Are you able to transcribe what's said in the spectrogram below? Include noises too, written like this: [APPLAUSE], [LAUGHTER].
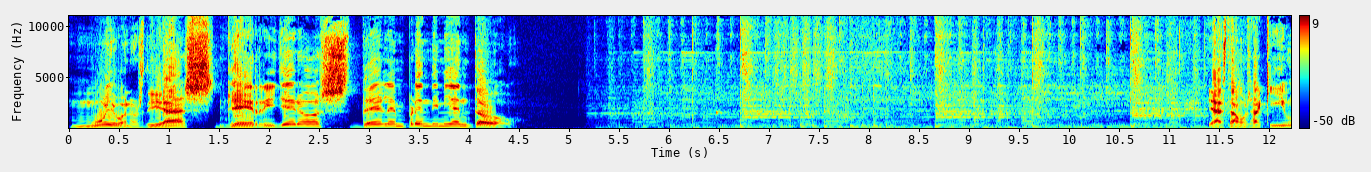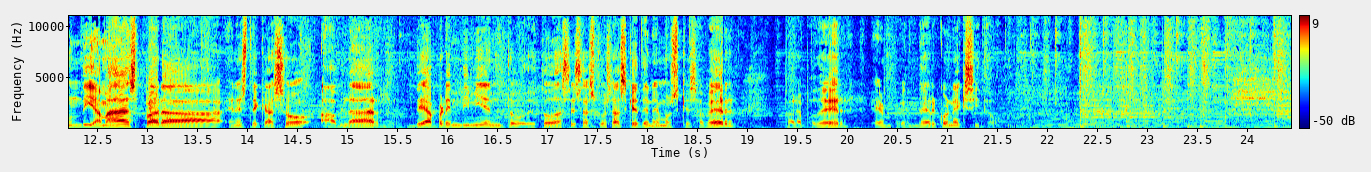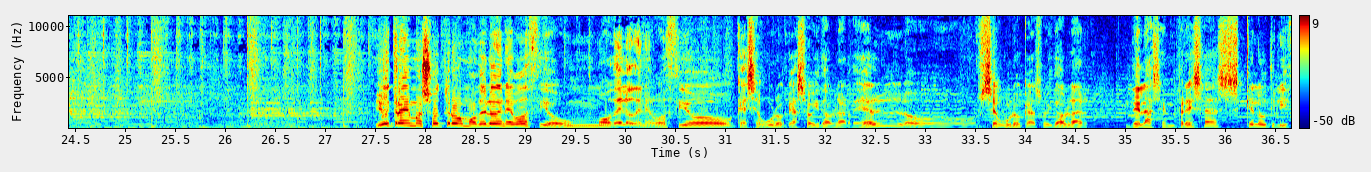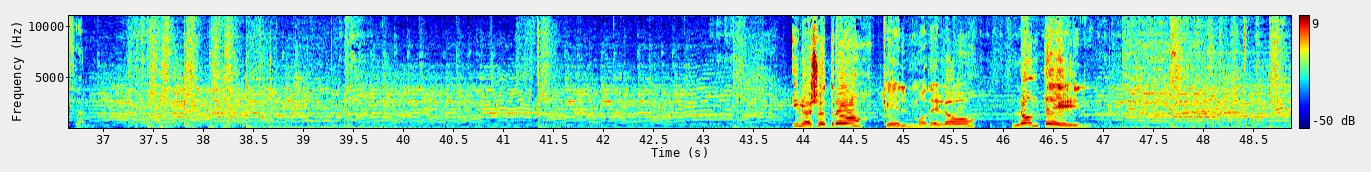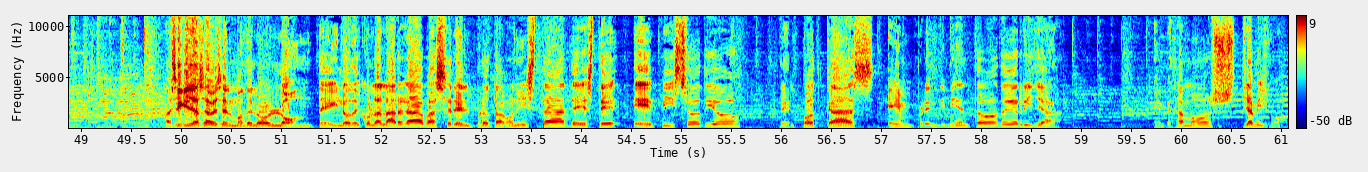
Muy buenos días, guerrilleros del emprendimiento. Ya estamos aquí un día más para, en este caso, hablar de aprendimiento, de todas esas cosas que tenemos que saber para poder emprender con éxito. Y hoy traemos otro modelo de negocio, un modelo de negocio que seguro que has oído hablar de él o seguro que has oído hablar de las empresas que lo utilizan. Y no es otro que el modelo Longtail. Así que ya sabes, el modelo Longtail o de cola larga va a ser el protagonista de este episodio del podcast Emprendimiento de Guerrilla. Empezamos ya mismo.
